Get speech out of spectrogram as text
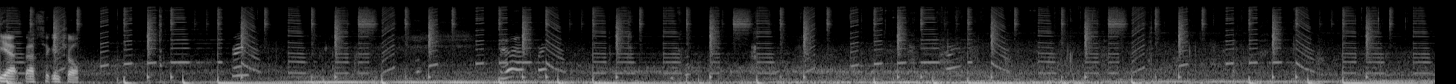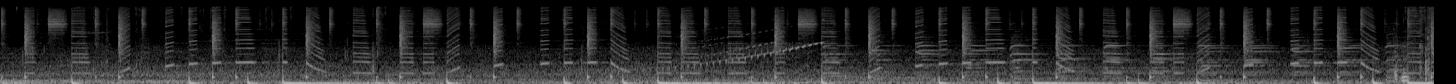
Yeah, that's the control. Bring. Turn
